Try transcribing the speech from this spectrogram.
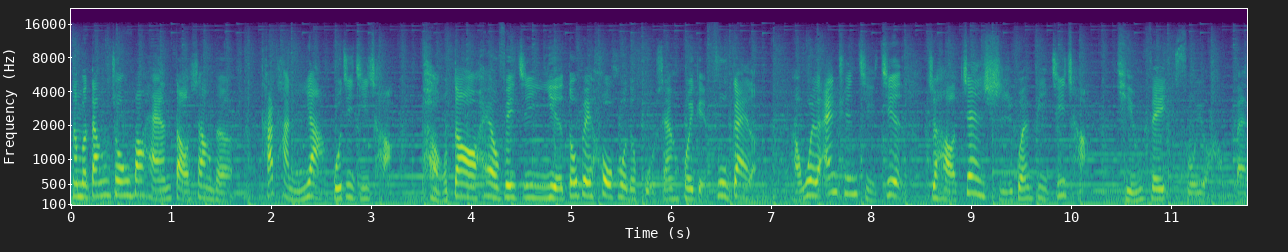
那么当中包含岛上的卡塔尼亚国际机场、跑道还有飞机，也都被厚厚的火山灰给覆盖了。好，为了安全起见，只好暂时关闭机场，停飞所有航班。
